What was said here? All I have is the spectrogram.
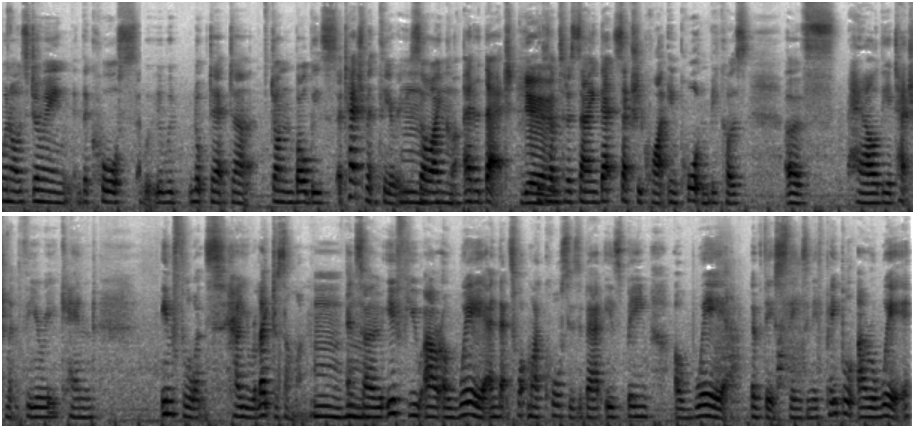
when I was doing the course we, we looked at uh, John Bowlby's attachment theory, so I added that Mm, Yeah. because I'm sort of saying that's actually quite important because of how the attachment theory can influence how you relate to someone. Mm-hmm. And so if you are aware and that's what my course is about is being aware of these things and if people are aware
